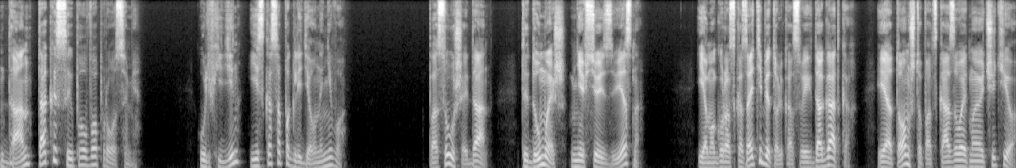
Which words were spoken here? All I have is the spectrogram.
Дан так и сыпал вопросами. Ульфхедин искоса поглядел на него. «Послушай, Дан, ты думаешь, мне все известно? Я могу рассказать тебе только о своих догадках и о том, что подсказывает мое чутье.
